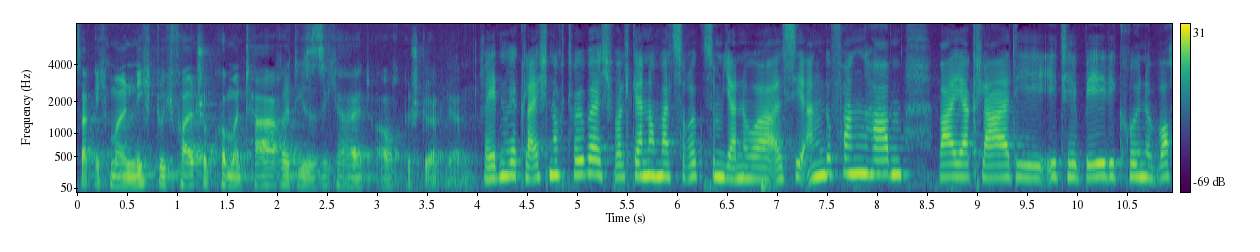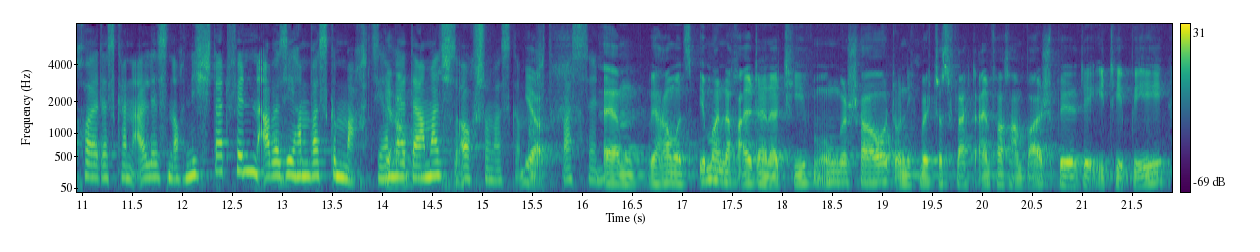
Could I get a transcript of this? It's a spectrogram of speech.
sag ich mal, nicht durch falsche Kommentare diese Sicherheit auch gestört werden. Reden wir gleich noch drüber. Ich wollte gerne noch mal zurück zum Januar. Als Sie angefangen haben, war ja klar, die ITB, die Grüne Woche, das kann alles noch nicht stattfinden, aber Sie haben was gemacht. Sie haben ja, ja damals auch schon was gemacht. Ja. Was denn? Ähm, wir haben uns immer nach Alternativen umgeschaut und ich möchte das vielleicht einfach am Beispiel der ITB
